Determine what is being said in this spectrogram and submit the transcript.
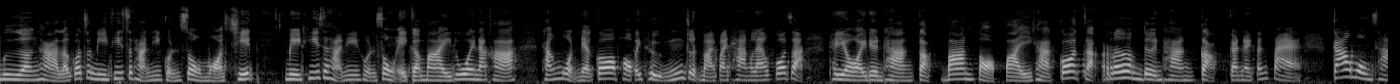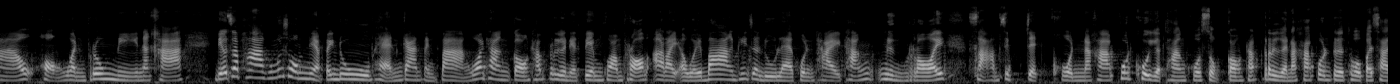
เมืองค่ะ แล้วก็จะมีที่สถานีขนส่งหมอชิด มีที่สถานีขนส่งเอกมัยด้วยนะคะ ทั้งหมดเนี่ยก็พอไปถึงจุดหมายปลายทางแล้วก็จะทยอยเดินทางกลับบ้านต่อไปค่ะ ก็จะเริ่มเดินทางกลับกันในตั้งแต่9โมงเช้าของวันพรุ่งนี้นะคะ เดี๋ยวจะพาคุณผู้ชมเนี่ยไปดูแผนการต่างๆ ว่าทางกองทัพเรือเนี่ยเตรียมความพร้อมอะไรเอาไว้บ้าง ที่จะดูแลคนไทยทั้ง 137 คนนะคะ พูดคุยกับทางโฆษกกองทัพเรือนะคะพลเรือโทประชา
